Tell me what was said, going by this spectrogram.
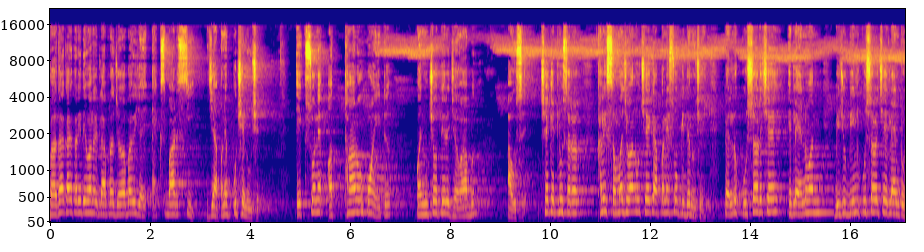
ભાગાકાર કરી દેવાનો એટલે આપણો જવાબ આવી જાય એક્સ બાર સી, જે આપણને પૂછેલું છે. એકસો ને અઠ્ઠાણું પોઈન્ટ પંચોતેર જવાબ આવશે. છે કેટલું સરળ? ખાલી સમજવાનું છે કે આપણને શું કીધેલું છે? પહેલું કુશળ છે, એટલે એન વન, બીજું બિનકુશળ છે, એટલે એન ટુ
